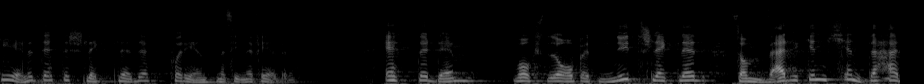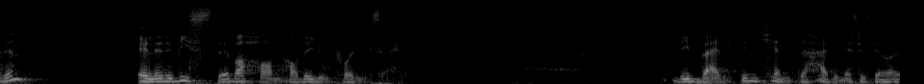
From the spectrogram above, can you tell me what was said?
hele dette slektleddet forent med sine fedre. Etter dem vokste det opp et nytt slektledd som verken kjente Herren eller visste hva han hadde gjort for Israel. De verken kjente Herren. Jeg syns det var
